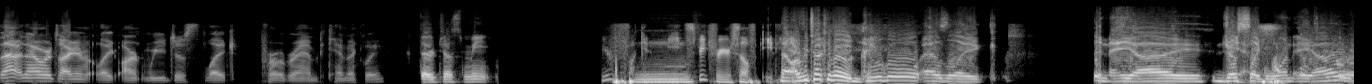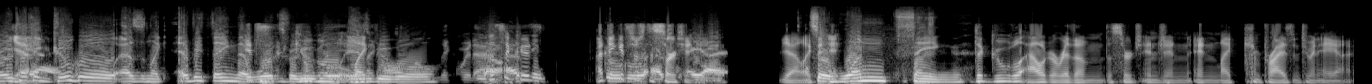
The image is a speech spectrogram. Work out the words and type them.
that now we're talking about like, aren't we just like programmed chemically? They're just meat. You're fucking mean. Mm. Speak for yourself, idiot. Now, are we talking about Google as like an AI, just Yes. like one AI, or are we Yeah. talking Google as in like everything that It's works for Google, Google, is like- Google? liquid No, That's a I good- think I think it's just a as search engine. AI. Yeah, like so it- one thing. the Google algorithm, the search engine, and like comprised into an AI.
